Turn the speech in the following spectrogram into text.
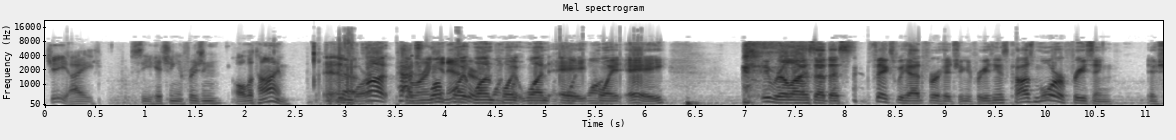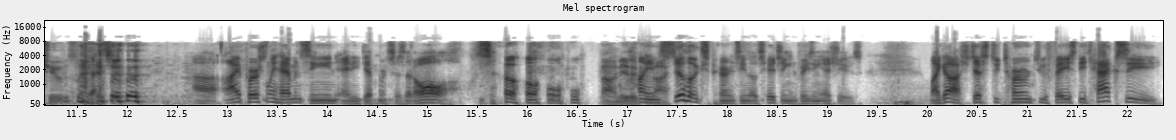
Gee, I see hitching and freezing all the time. And Yeah. uh, patch During and after 1.1.1a.a, we realized that this fix we had for hitching and freezing has caused more freezing issues. Uh, I personally haven't seen any differences at all, so No, neither I am I. still experiencing those hitching and freezing issues. My gosh, just to turn to face the taxi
